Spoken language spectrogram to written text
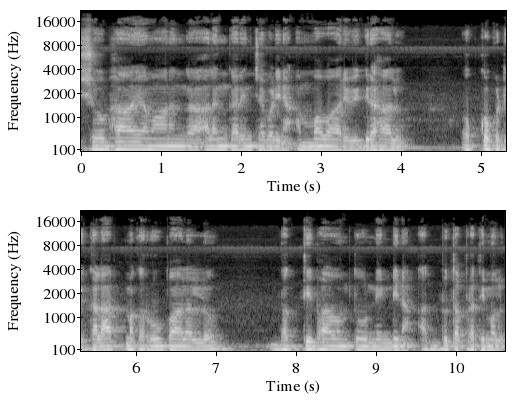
శోభాయమానంగా అలంకరించబడిన అమ్మవారి విగ్రహాలు ఒక్కొక్కటి కళాత్మక రూపాలలో భక్తిభావంతో నిండిన అద్భుత ప్రతిమలు.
